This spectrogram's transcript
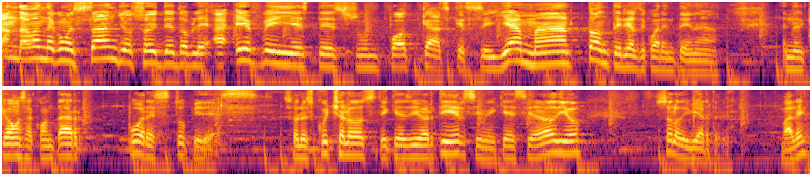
¿Qué onda banda? ¿Cómo están? Yo soy de y este es un podcast que se llama Tonterías de Cuarentena, en el que vamos a contar pura estupidez. Solo escúchalo si te quieres divertir, si me quieres tirar odio, solo diviértete, ¿vale?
